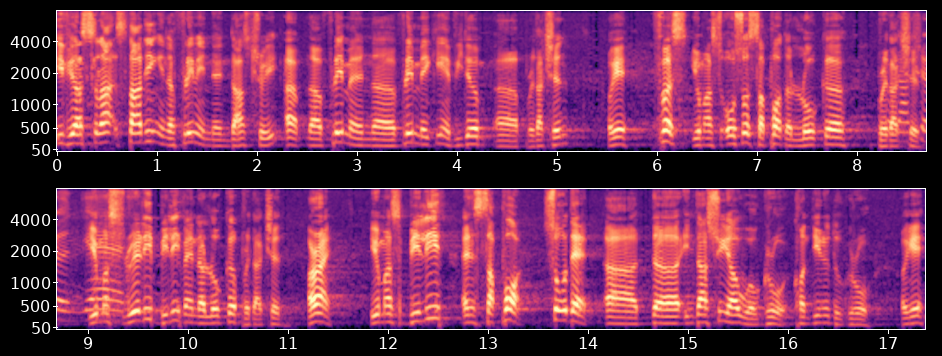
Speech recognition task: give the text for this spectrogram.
if you are sla- studying in the film industry, uh, uh, film and uh, film making and video uh, production, okay, first you must also support the local production. Production, You must really believe in the local production. All right. You must believe and support so that uh, the industry uh, will grow, continue to grow. Okay.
